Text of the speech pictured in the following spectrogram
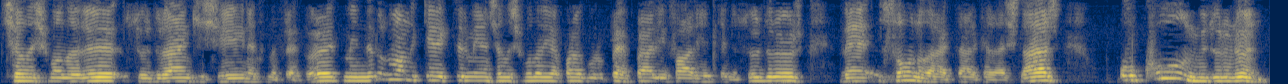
çalışmaları sürdüren kişi yine sınıf rehber öğretmenidir. Uzmanlık gerektirmeyen çalışmaları yapar, grup rehberliği faaliyetlerini sürdürür ve son olarak da arkadaşlar okul müdürünün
